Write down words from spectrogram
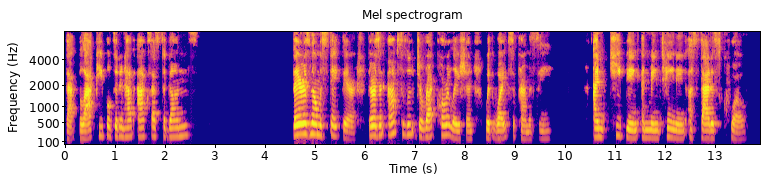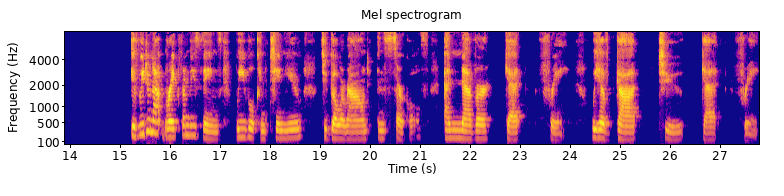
that Black people didn't have access to guns? There is no mistake there. There is an absolute direct correlation with white supremacy and keeping and maintaining a status quo. If we do not break from these things, we will continue to go around in circles and never get free. We have got to get free.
